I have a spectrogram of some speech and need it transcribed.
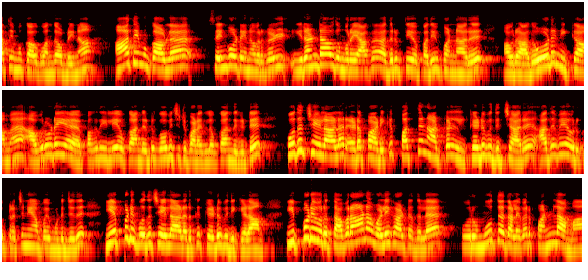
அதிமுகவுக்கு வந்தோம் அப்படின்னா அதிமுகவில் செங்கோட்டையன் அவர்கள் இரண்டாவது முறையாக அதிருப்தியை பதிவு பண்ணார். அவர் அதோடு நிற்காம அவருடைய பகுதியிலேயே உட்காந்துக்கிட்டு கோபிச்செட்டிப்பாளையத்தில் உட்காந்துக்கிட்டு பொதுச் செயலாளர் எடப்பாடிக்கு பத்து நாட்கள் கெடு விதிச்சாரு. அதுவே அவருக்கு பிரச்சனையாக போய் முடிஞ்சது. எப்படி பொதுச் செயலாளருக்கு கெடு விதிக்கலாம்? இப்படி ஒரு தவறான வழிகாட்டுதல ஒரு மூத்த தலைவர் பண்ணலாமா?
